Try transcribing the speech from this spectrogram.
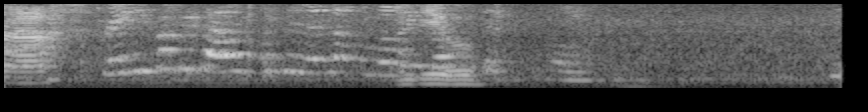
Ah. Thank you.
